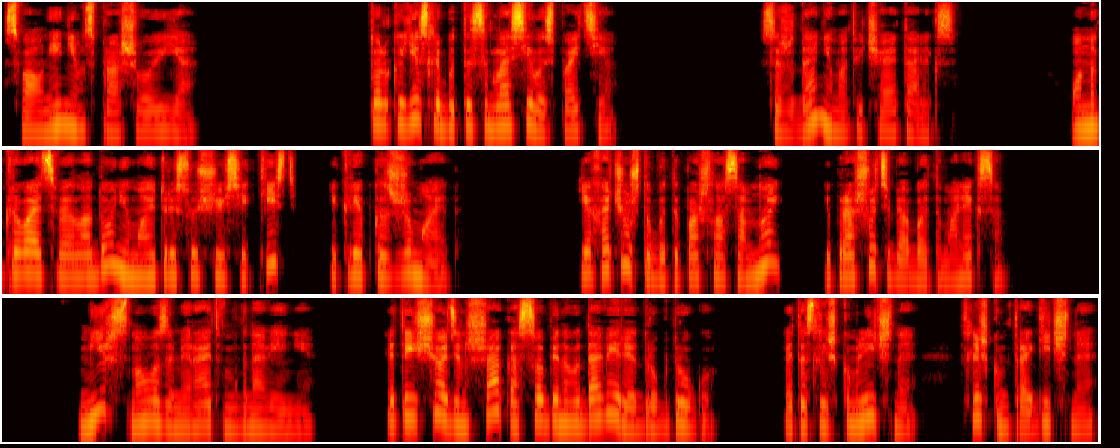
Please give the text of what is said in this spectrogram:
С волнением спрашиваю я. Только если бы ты согласилась пойти. С ожиданием отвечает Алекс. Он накрывает своей ладонью мою трясущуюся кисть и крепко сжимает. Я хочу, чтобы ты пошла со мной, и прошу тебя об этом, Алекса. Мир снова замирает в мгновение. Это еще один шаг особенного доверия друг к другу. Это слишком личное, слишком трагичное,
